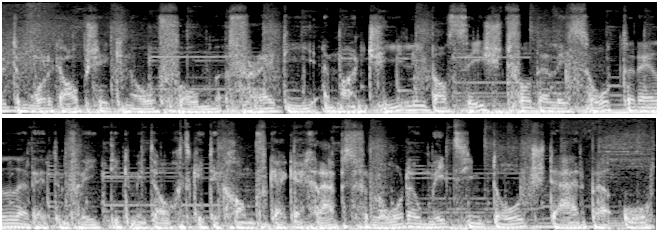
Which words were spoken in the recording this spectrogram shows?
heute Morgen Abschied genommen vom Freddy Mancini, Bassist von der Lesoterel. Er hat am Freitag mit 80 den Kampf gegen Krebs verloren und mit seinem Tod sterben auch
